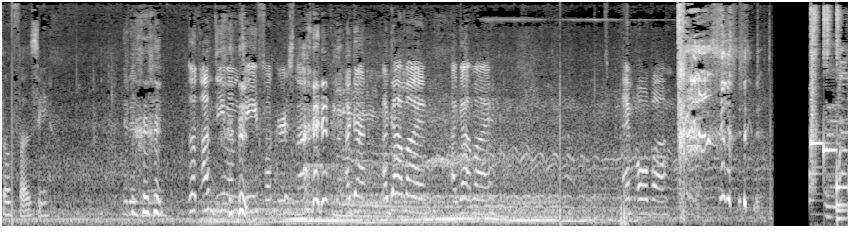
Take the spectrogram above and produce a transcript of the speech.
so fuzzy. it is. Look, I'm DMMD fuckers now. I got, I got my, I got my. I'm Aoba.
